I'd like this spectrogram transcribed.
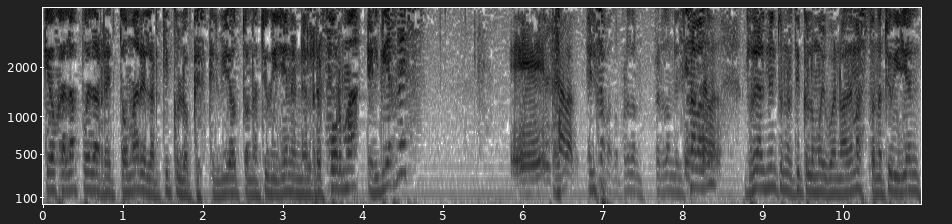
que ojalá pueda retomar el artículo que escribió Tonatiu Guillén en el Reforma el viernes. Eh, el sábado. El, sábado, perdón, perdón, el, Sí, el sábado. Realmente un artículo muy bueno. Además, Tonatiu Guillén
